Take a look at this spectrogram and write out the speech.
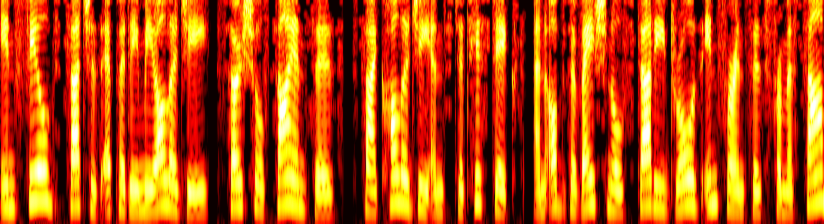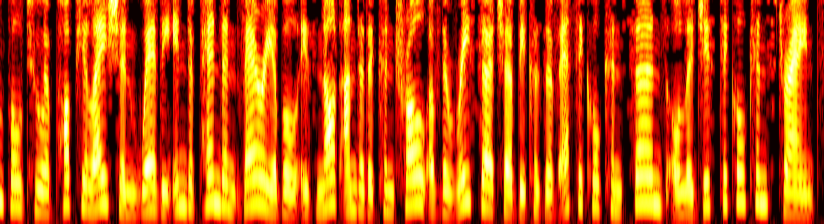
In fields such as epidemiology, social sciences, psychology and statistics, an observational study draws inferences from a sample to a population where the independent variable is not under the control of the researcher because of ethical concerns or logistical constraints.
